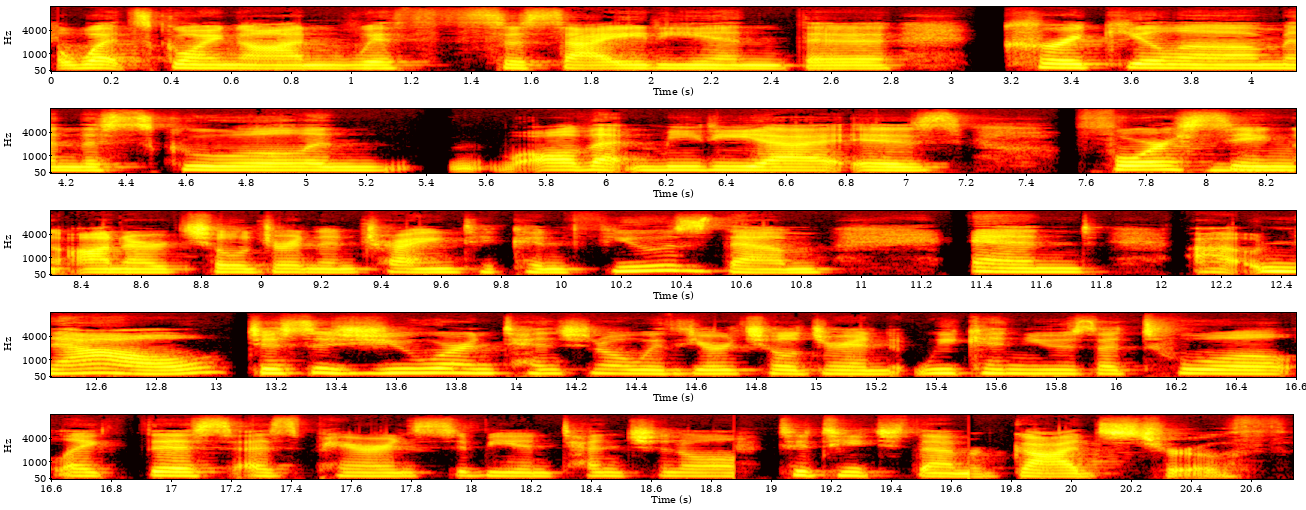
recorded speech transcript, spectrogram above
what's going on with society and the curriculum and the school and all that media is forcing mm-hmm. on our children and trying to confuse them. And uh, now, just as you were intentional with your children, we can use a tool like this as parents to be intentional to teach them God's truth.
